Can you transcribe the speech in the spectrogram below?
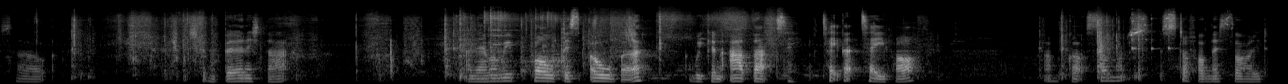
So I'm just going to burnish that. And then when we fold this over we can add that take that tape off. I've got so much stuff on this side.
